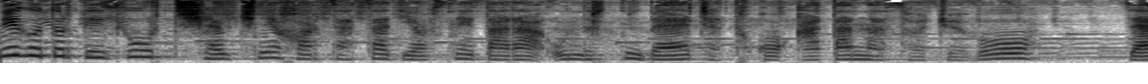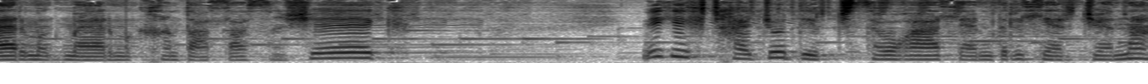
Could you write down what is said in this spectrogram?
Нэг өдөр дэлгүүрт шавжны хор цацаад явсны дараа үнэрт нь байж чадахгүй гадаанаа сууж байвөө. Зайрмаг майрмагхан долоосон шиг. Нэг ихч хажууд ирж суугаад амьдрал ярьж байна.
